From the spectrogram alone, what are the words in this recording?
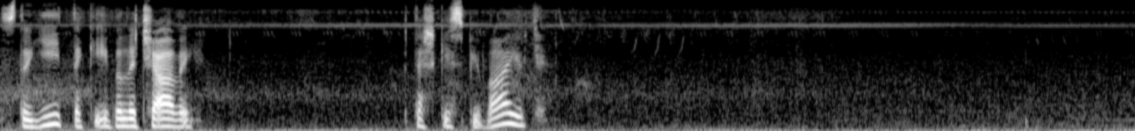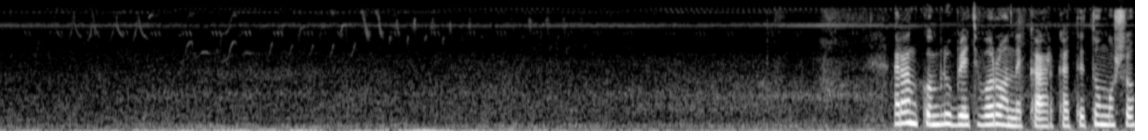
стоїть такий величавий. Пташки співають. Ранком люблять ворони каркати, тому що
